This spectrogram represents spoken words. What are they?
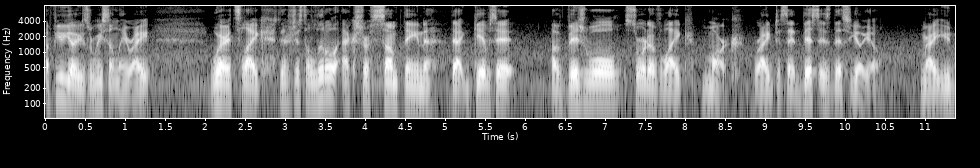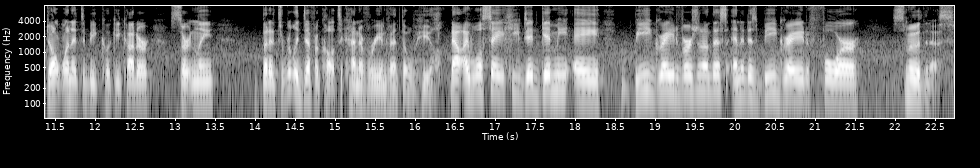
a few yo-yos recently, right? Where it's like, there's just a little extra something that gives it a visual sort of like mark, right? To say this is this yo-yo, right? You don't want it to be cookie cutter, certainly, but it's really difficult to kind of reinvent the wheel. Now, I will say he did give me a B grade version of this, and it is B grade for smoothness.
